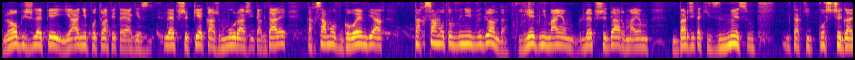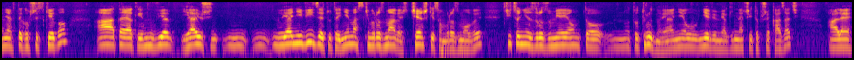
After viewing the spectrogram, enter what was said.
robisz lepiej, ja nie potrafię, tak jak jest lepszy piekarz, murarz i tak dalej, tak samo w gołębiach, tak samo to w niej wygląda. Jedni mają lepszy dar, mają bardziej taki zmysł, taki postrzegania tego wszystkiego, a tak jak mówiłem, ja już no ja nie widzę tutaj, nie ma z kim rozmawiać. Ciężkie są rozmowy. Ci, co nie zrozumieją, to, no to trudno. Ja nie, nie wiem, jak inaczej to przekazać, ale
